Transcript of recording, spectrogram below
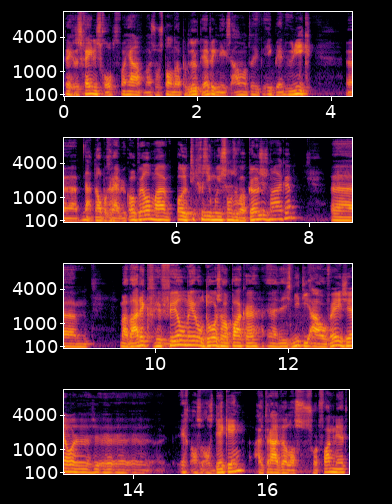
tegen de schenen schopt. Van ja, maar zo'n standaard product heb ik niks aan, want ik, ik ben uniek. Eh, nou, dat begrijp ik ook wel. Maar politiek gezien moet je soms ook wel keuzes maken. Ehm, maar waar ik veel meer op door zou pakken, eh, is niet die AOV zelf, eh, echt als, als dekking. Uiteraard wel als soort vangnet.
